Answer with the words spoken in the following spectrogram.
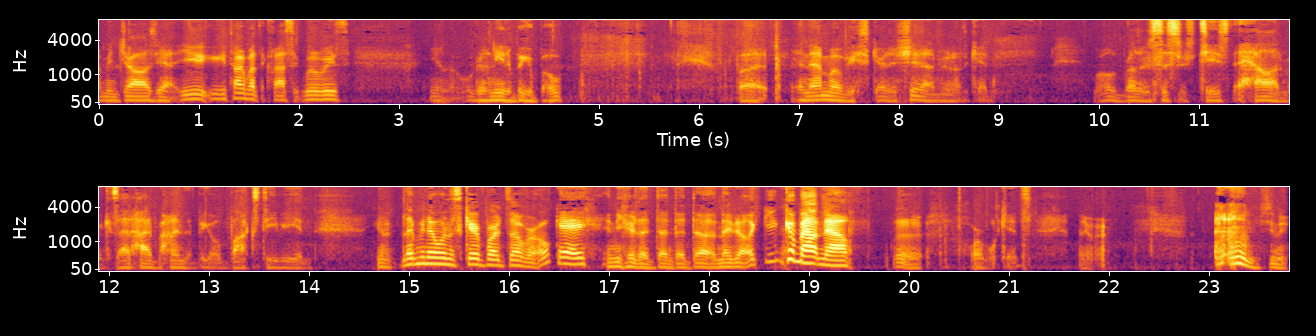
I mean, Jaws, yeah. You, you talk about the classic movies, you know, we're going to need a bigger boat. But, and that movie scared the shit out of me when I was a kid. My older brothers and sisters teased the hell out of me because I'd hide behind the big old box TV and, you know, let me know when the scare part's over. Okay. And you hear that dun dun dun. And they're like, you can come out now. Ugh, horrible kids. Anyway. Excuse me.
